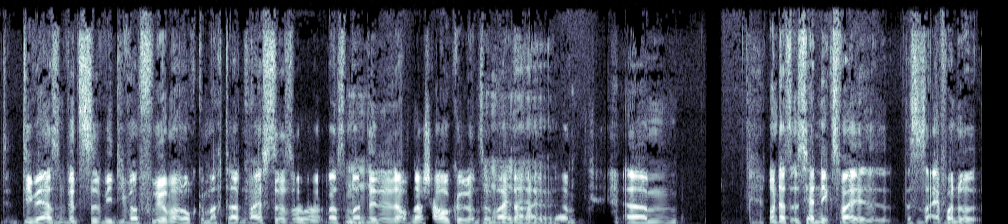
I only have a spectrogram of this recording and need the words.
diversen Witze, wie die wir früher mal noch gemacht hatten, weißt du, so, was macht hm. auf einer Schaukel und so weiter ja, halt. Ne? Ähm, und das ist ja nichts, weil das ist einfach nur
